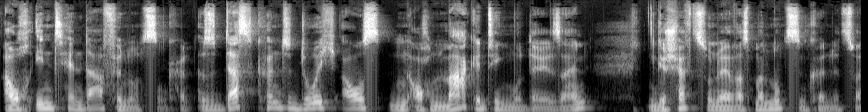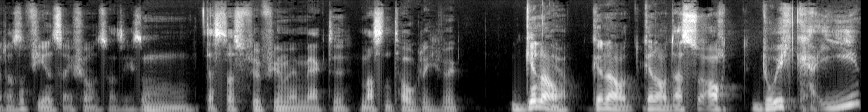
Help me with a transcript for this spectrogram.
auch intern dafür nutzen können. Also das könnte durchaus auch ein Marketingmodell sein, ein Geschäftsmodell, was man nutzen könnte 2024, 2025 so. Mhm. Dass das für viel mehr Märkte massentauglich wirkt. Genau, Ja. genau, genau, dass du auch durch KI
